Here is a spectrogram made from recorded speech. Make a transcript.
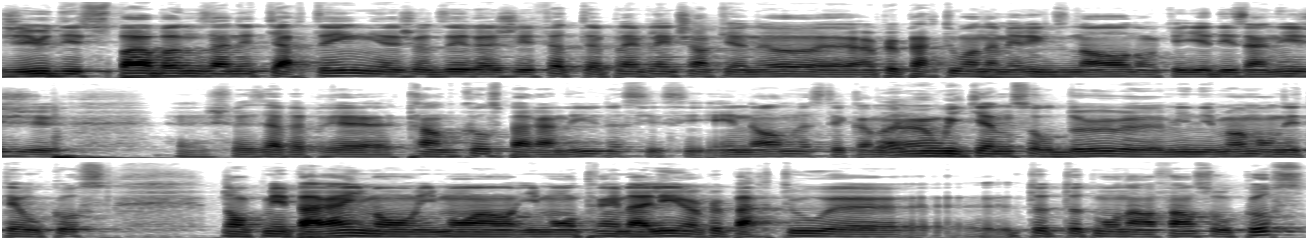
J'ai eu des super bonnes années de karting. Je veux dire, j'ai fait plein plein de championnats un peu partout en Amérique du Nord. Donc il y a des années, je, euh, je faisais à peu près 30 courses par année. C'est énorme. C'était comme un week-end sur deux euh, minimum, on était aux courses. Donc mes parents, ils m'ont, ils m'ont, ils m'ont trimballé un peu partout euh, toute, toute, mon enfance aux courses.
